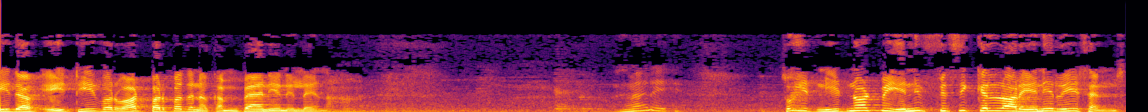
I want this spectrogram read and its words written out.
age of 80 for what purpose? A companion illena. So it need not be any physical or any reasons.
